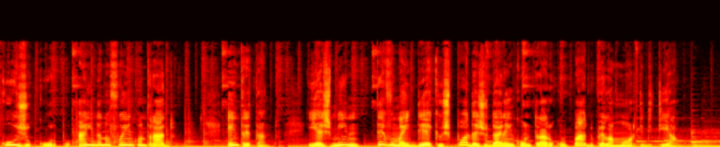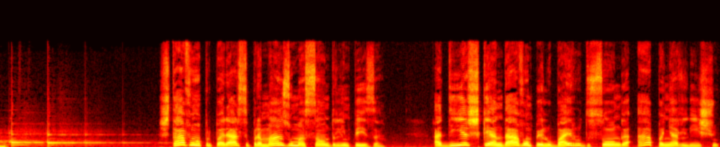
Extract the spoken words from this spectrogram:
cujo corpo ainda não foi encontrado. Entretanto, Yasmin teve uma ideia que os pode ajudar a encontrar o culpado pela morte de Tiago. Estavam a preparar-se para mais uma ação de limpeza. Há dias que andavam pelo bairro de Songa a apanhar lixo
